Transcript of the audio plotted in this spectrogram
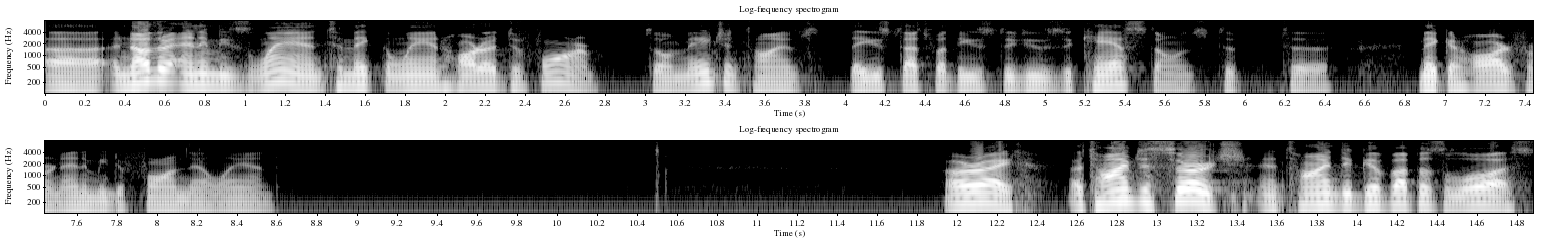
uh, another enemy's land to make the land harder to farm. So in ancient times, they used, that's what they used to do, to cast stones to, to make it hard for an enemy to farm their land. All right, a time to search and a time to give up as lost.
